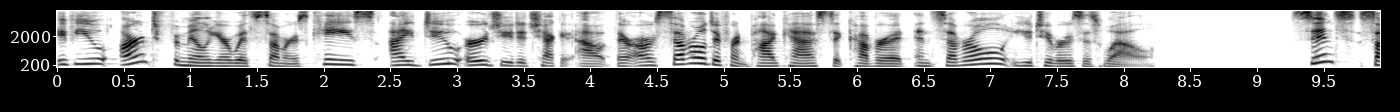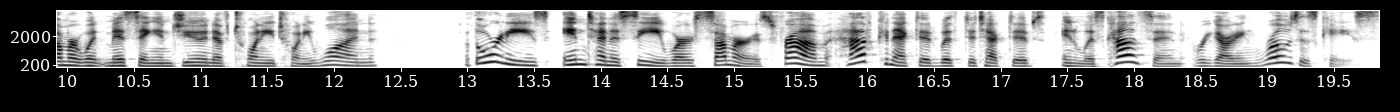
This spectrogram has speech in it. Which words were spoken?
If you aren't familiar with Summer's case, I do urge you to check it out. There are several different podcasts that cover it and several YouTubers as well. Since Summer went missing in June of 2021, authorities in Tennessee, where Summer is from, have connected with detectives in Wisconsin regarding Rose's case.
